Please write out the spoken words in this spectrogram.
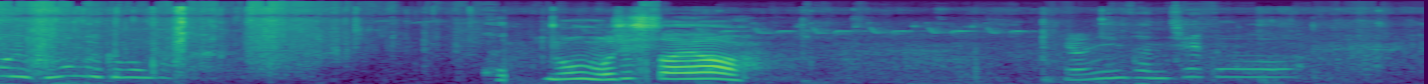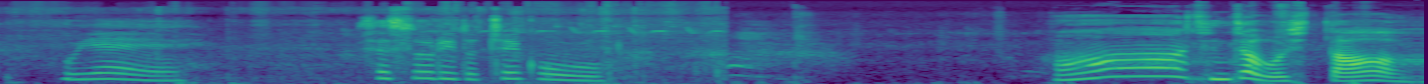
어, 이거 그만 가, 그만 가. 너무 멋있어요. 연인산 최고. 오예. 새소리도 최고. 아 진짜 멋있다.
